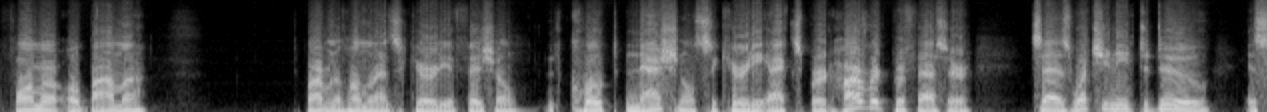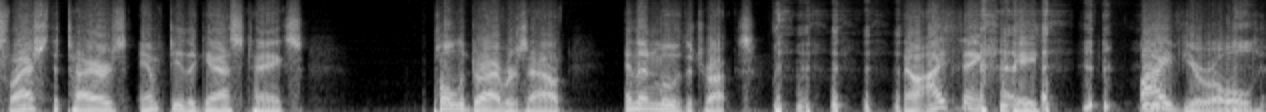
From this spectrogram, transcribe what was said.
former Obama Department of Homeland Security official, quote, national security expert, Harvard professor, says what you need to do is slash the tires, empty the gas tanks, pull the drivers out, and then move the trucks. now, I think a five year old,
